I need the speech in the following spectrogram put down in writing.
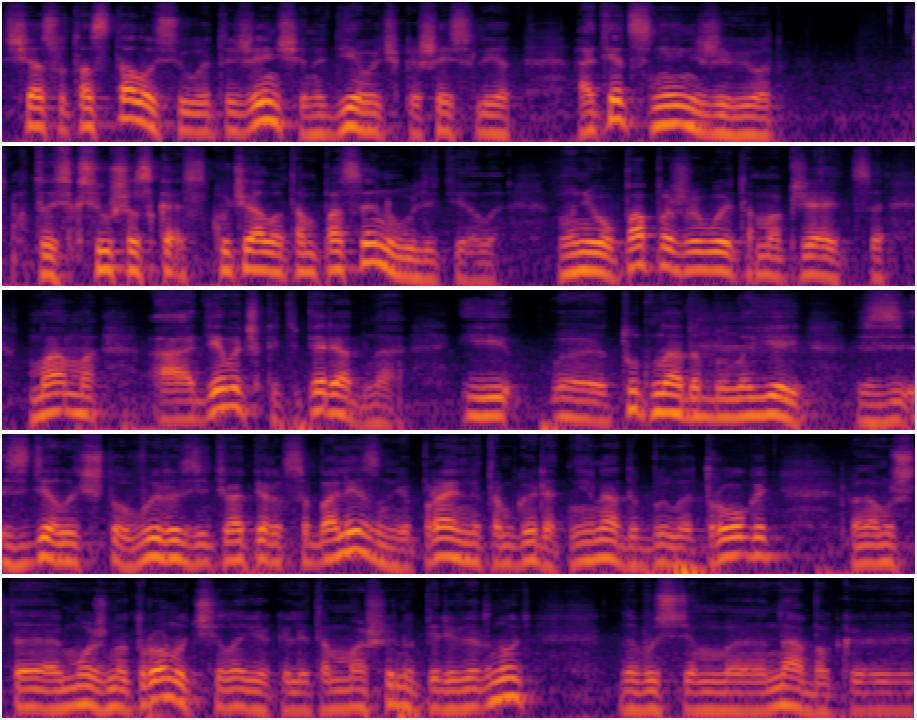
сейчас вот осталась у этой женщины девочка 6 лет, отец с ней не живет. То есть Ксюша скучала там по сыну, улетела. У него папа живой, там общается, мама, а девочка теперь одна. И э, тут надо было ей сделать что? Выразить, во-первых, соболезнования. Правильно там говорят, не надо было трогать, потому что можно тронуть человека или там машину перевернуть, допустим, э, на бок. Э,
